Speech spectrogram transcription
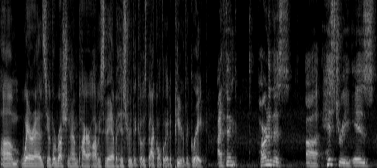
Um, whereas you know the Russian Empire, obviously, they have a history that goes back all the way to Peter the Great. I think part of this uh, history is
